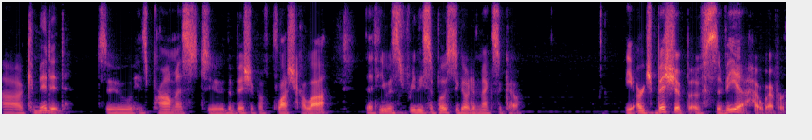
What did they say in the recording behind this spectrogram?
uh, committed to his promise to the Bishop of Tlaxcala that he was really supposed to go to Mexico. The Archbishop of Sevilla, however,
